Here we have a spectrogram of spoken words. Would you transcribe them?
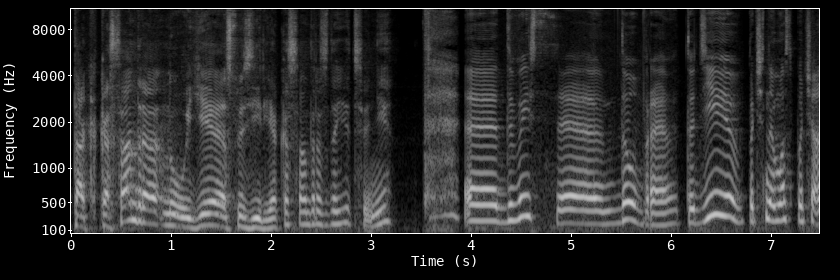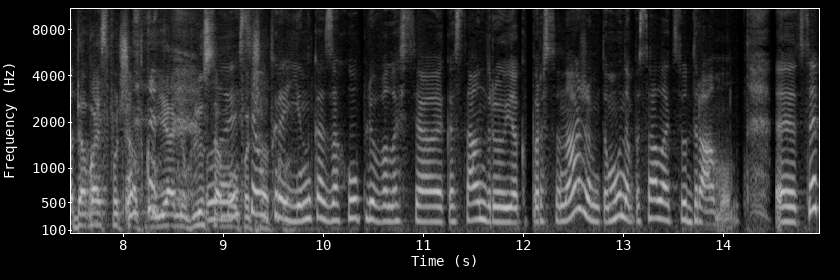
Так, Касандра, ну є сузір'я Касандра, здається, ні? Е, дивись, е, добре, тоді почнемо спочатку. Давай спочатку. Я люблю з самого Леся початку. Українка захоплювалася Касандрою як персонажем, тому написала цю драму. Е, Це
